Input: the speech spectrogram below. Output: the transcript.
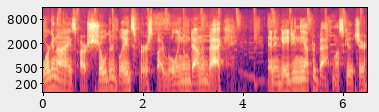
organize our shoulder blades first by rolling them down and back and engaging the upper back musculature.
